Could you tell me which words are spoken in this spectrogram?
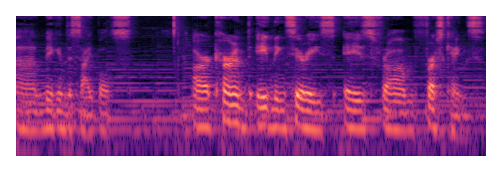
and making disciples. Our current evening series is from 1 Kings.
